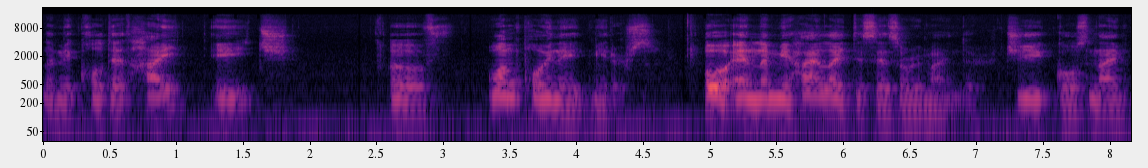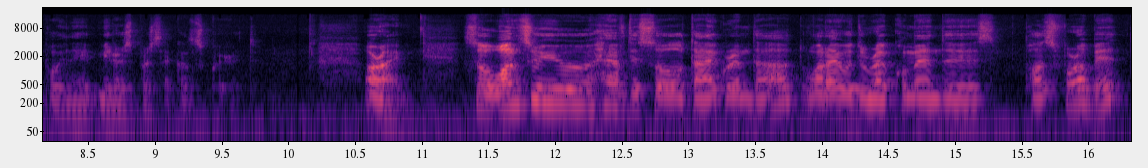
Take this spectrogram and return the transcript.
Let me call that height h of 1.8 meters Oh, and let me highlight this as a reminder. G equals 9.8 meters per second squared. All right, so once you have this all diagrammed out, what I would recommend is pause for a bit,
